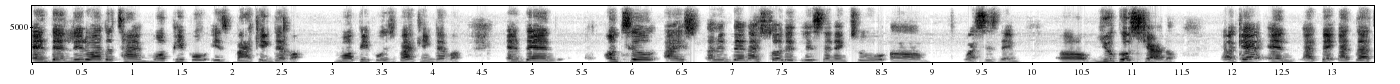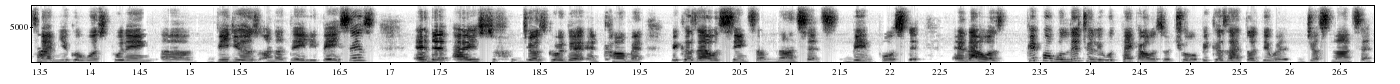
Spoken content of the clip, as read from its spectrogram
and then little at a time, more people is backing them up. More people is backing them up. And then until I and then I started listening to um what's his name? Uh Hugo's channel okay? And I think at that time Hugo was putting uh videos on a daily basis. And then I used to just go there and comment because I was seeing some nonsense being posted. And I was people would literally would think I was a troll because I thought they were just nonsense.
